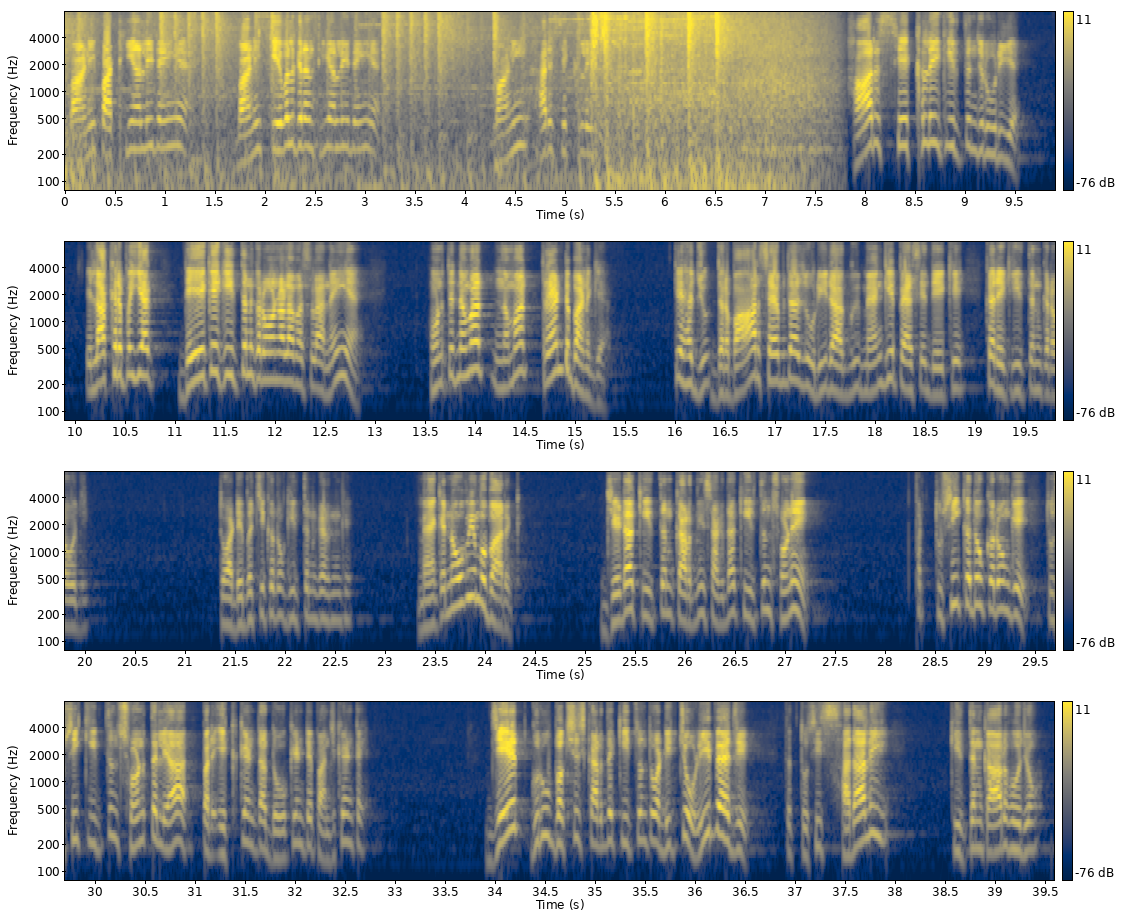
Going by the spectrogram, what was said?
ਬਾਣੀ ਪਾਠੀਆਂ ਲਈ ਨਹੀਂ ਹੈ। ਬਾਣੀ ਕੇਵਲ ਗ੍ਰੰਥੀਆਂ ਲਈ ਨਹੀਂ ਹੈ। ਬਾਣੀ ਹਰ ਸਿੱਖ ਲਈ। ਹਰ ਸਿੱਖ ਲਈ ਕੀਰਤਨ ਜ਼ਰੂਰੀ ਹੈ। ਇਹ ਲੱਖ ਰੁਪਈਆ ਦੇ ਕੇ ਕੀਰਤਨ ਕਰਾਉਣ ਵਾਲਾ ਮਸਲਾ ਨਹੀਂ ਹੈ। ਹੁਣ ਤੇ ਨਵਾਂ ਨਵਾਂ ਟ੍ਰੈਂਡ ਬਣ ਗਿਆ ਕਿ ਹਜੂ, ਦਰਬਾਰ ਸਾਹਿਬ ਦਾ ਹਜ਼ੂਰੀ ਰਾਗੀ ਮਹਿੰਗੇ ਪੈਸੇ ਦੇ ਕੇ ਘਰੇ ਕੀਰਤਨ ਕਰਾਓ ਜੀ। ਤੁਹਾਡੇ ਬੱਚੇ ਕਦੋਂ ਕੀਰਤਨ ਕਰਨਗੇ? ਮੈਂ ਕਹਿੰਦਾ ਉਹ ਵੀ ਮੁਬਾਰਕ ਜਿਹੜਾ ਕੀਰਤਨ ਕਰ ਨਹੀਂ ਸਕਦਾ, ਕੀਰਤਨ ਸੁਣੇ। ਪਰ ਤੁਸੀਂ ਕਦੋਂ ਕਰੋਗੇ? ਤੁਸੀਂ ਕੀਰਤਨ ਸੁਣ ਤੇ ਲਿਆ, ਪਰ 1 ਘੰਟਾ 2 ਘੰਟੇ 5 ਘੰਟੇ। ਜੇ ਗੁਰੂ ਬਖਸ਼ਿਸ਼ ਕਰਦੇ ਕੀਰਤਨ ਤੁਹਾਡੀ ਝੋਲੀ ਪੈ ਜੇ, ਤਾਂ ਤੁਸੀਂ ਸਦਾ ਲਈ ਕੀਰਤਨਕਾਰ ਹੋ ਜਾਓ।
